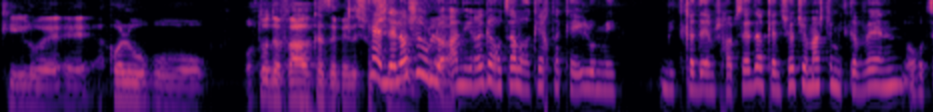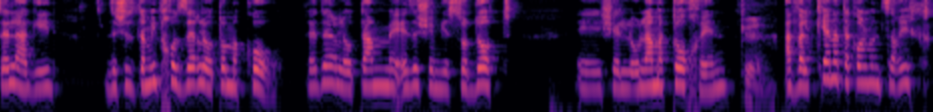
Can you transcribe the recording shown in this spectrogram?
כאילו אה, אה, הכל הוא, הוא אותו דבר כזה באיזשהו כן, שינוי. זה לא שהוא כן? לא, אני רגע רוצה לרכך את הכאילו מתקדם שלך, בסדר? כי אני חושבת שמה שאתה מתכוון, או רוצה להגיד, זה שזה תמיד חוזר לאותו מקור, בסדר? לאותם אה, איזה שהם יסודות אה, של עולם התוכן, כן. אבל כן אתה כל הזמן צריך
